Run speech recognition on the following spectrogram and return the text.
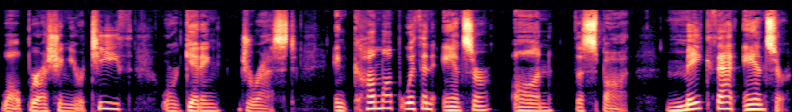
while brushing your teeth or getting dressed, and come up with an answer on the spot. Make that answer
